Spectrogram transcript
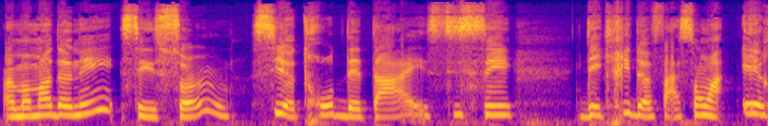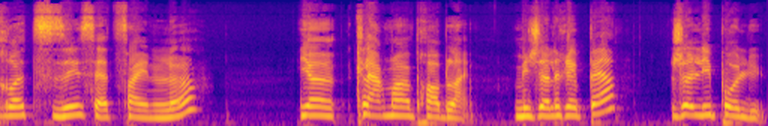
À un moment donné, c'est sûr, s'il y a trop de détails, si c'est décrit de façon à érotiser cette scène-là, il y a un- clairement un problème. Mais je le répète, je l'ai pas lu.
